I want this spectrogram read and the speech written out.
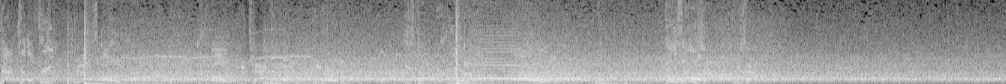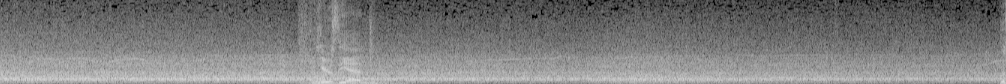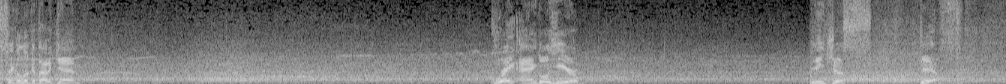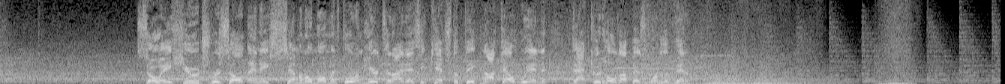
Back to the feet. Beautiful. Oh, oh he tagged him, but he hurt him. He's got him hurt here. Oh! He's oh, out. he's out. He's out. And here's the end. Let's take a look at that again. Great angle here. I mean, just stiff. So a huge result and a seminal moment for him here tonight as he gets the big knockout win. That could hold up as one of the better.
